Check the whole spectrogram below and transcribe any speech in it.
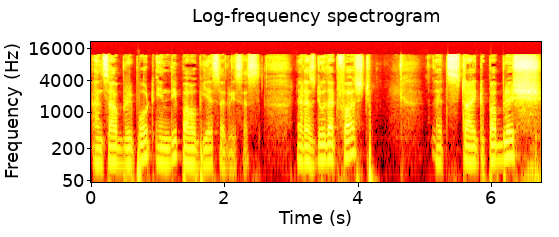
and sub report in the Power BI services. Let us do that first. Let's try to publish.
